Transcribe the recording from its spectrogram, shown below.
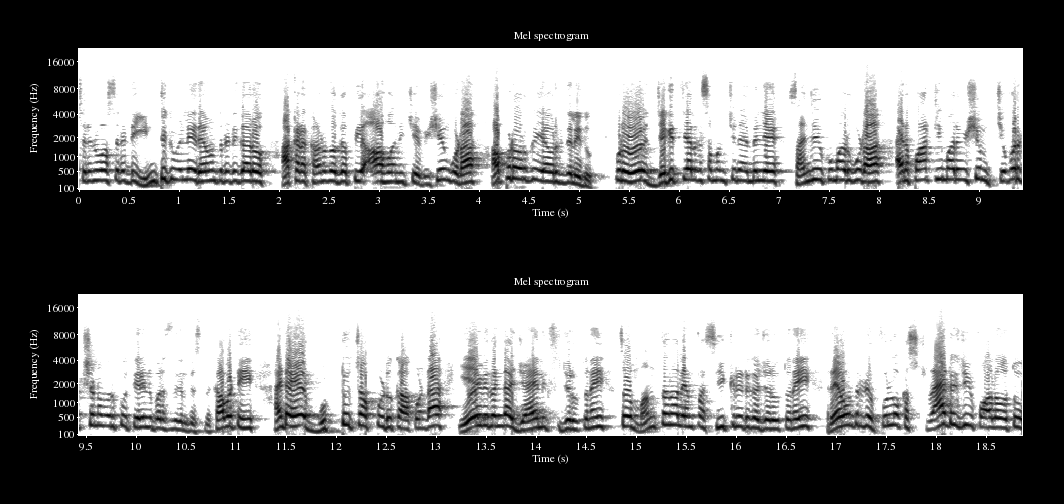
శ్రీనివాసరెడ్డి ఇంటికి వెళ్ళి రేవంత్ రెడ్డి గారు అక్కడ కనువ గప్పి ఆహ్వానించే విషయం కూడా అప్పటి వరకు ఎవరికి తెలియదు ఇప్పుడు జగిత్యాలకు సంబంధించిన ఎమ్మెల్యే సంజయ్ కుమార్ కూడా ఆయన పార్టీ మారే విషయం చివరి క్షణం వరకు తెలియని పరిస్థితి కనిపిస్తుంది. కాబట్టి అంటే గుట్టు చప్పుడు కాకుండా ఏ విధంగా జాయినింగ్స్ జరుగుతున్నాయి? సో మంతనాలు ఎంత సీక్రెట్గా జరుగుతున్నాయి? రేవంత్ రెడ్డి ఫుల్ ఒక స్ట్రాటజీ ఫాలో అవుతూ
